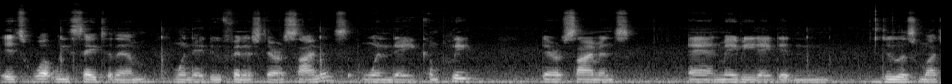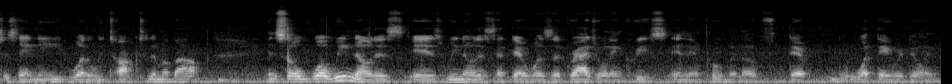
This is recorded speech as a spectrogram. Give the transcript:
it's what we say to them when they do finish their assignments, when they complete their assignments, and maybe they didn't do as much as they need. What do we talk to them about? And so, what we noticed is we noticed that there was a gradual increase in the improvement of their what they were doing.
